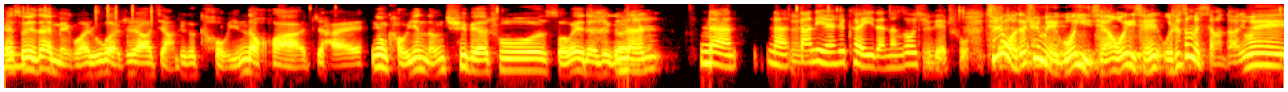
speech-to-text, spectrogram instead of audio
哎，所以在美国，如果是要讲这个口音的话，这还用口音能区别出所谓的这个？能，能，能，当地人是可以的，能够区别出。其实我在去美国以前，我以前我是这么想的，因为。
